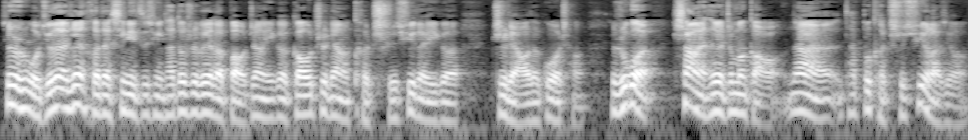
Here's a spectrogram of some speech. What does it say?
就是我觉得任何的心理咨询，它都是为了保证一个高质量、可持续的一个治疗的过程。如果上来他就这么搞，那他不可持续了就。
